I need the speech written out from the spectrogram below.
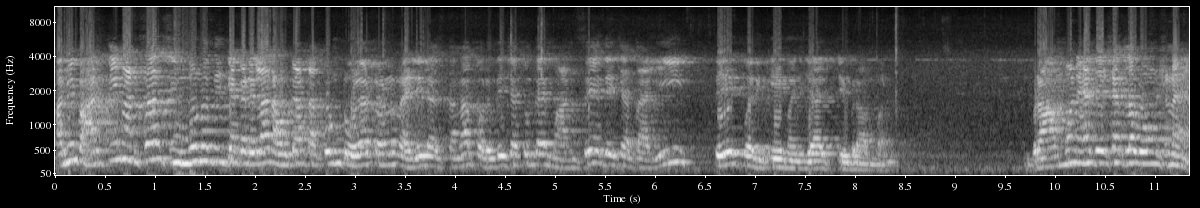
आम्ही भारतीय माणसं सिंधू नदीच्या कडेला रावट्या टाकून टोळ्या टळून राहिलेल्या असताना परदेशातून काही माणसं या देशात आली ते परके म्हणजे आजचे ब्राह्मण. ब्राह्मण ह्या देशातला वंश नाही.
